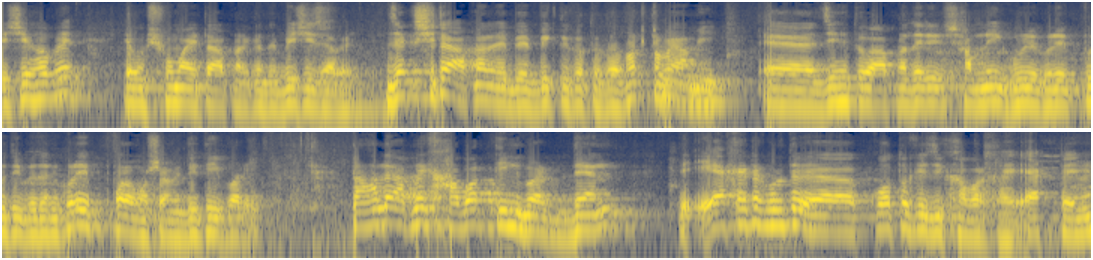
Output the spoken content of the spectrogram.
বেশি হবে এবং সময়টা আপনার কিন্তু বেশি যাবে। যাক সেটা আপনার ব্যক্তিগত ব্যাপার তবে আমি যেহেতু আপনাদের সামনেই ঘুরে ঘুরে প্রতিবেদন করে পরামর্শ আমি দিতেই পারি। তাহলে আপনি খাবার তিনবার দেন এক একটা করতে কত কেজি খাবার খায় এক টাইমে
